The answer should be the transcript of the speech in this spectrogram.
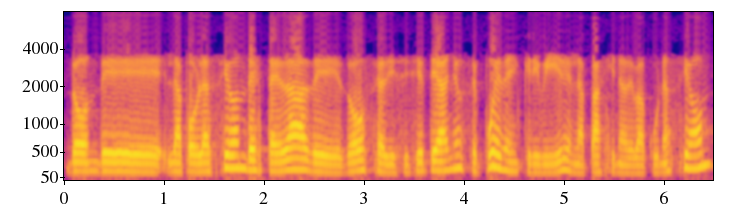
donde la población de esta edad de 12 a 17 años se puede inscribir en la página de vacunación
